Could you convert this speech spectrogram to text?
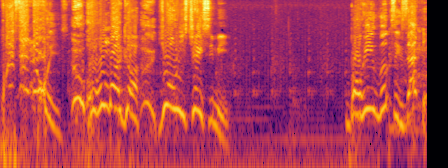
What's that noise? Oh my god! Yo, he's chasing me! Bro, he looks exactly...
